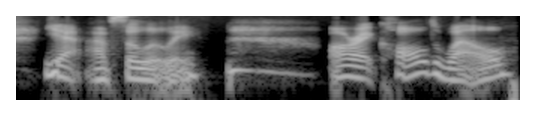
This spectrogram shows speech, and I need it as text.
yeah, absolutely. All right, Caldwell.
